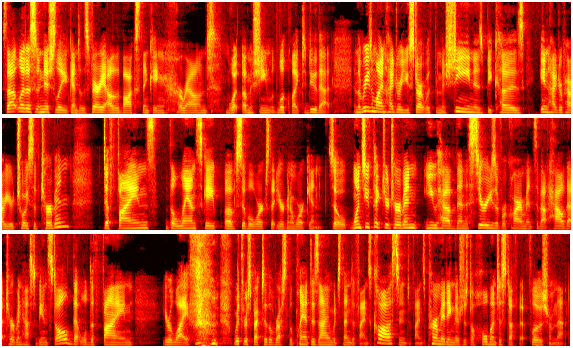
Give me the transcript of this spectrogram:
So that led us initially, again, to this very out of the box thinking around what a machine would look like to do that. And the reason why in hydro you start with the machine is because in hydropower, your choice of turbine defines the landscape of civil works that you're going to work in. So once you've picked your turbine, you have then a series of requirements about how that turbine has to be installed that will define your life with respect to the rest of the plant design, which then defines cost and it defines permitting. There's just a whole bunch of stuff that flows from that.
